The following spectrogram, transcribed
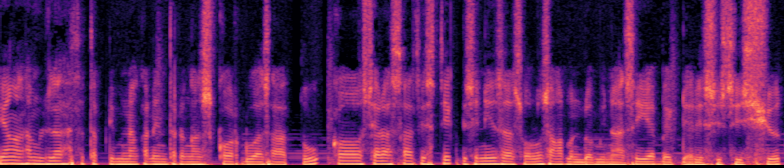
yang alhamdulillah tetap dimenangkan Inter dengan skor 2-1. Kalau secara statistik di sini Sassuolo sangat mendominasi ya baik dari sisi shoot,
